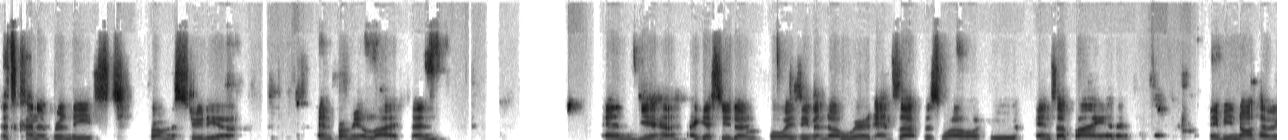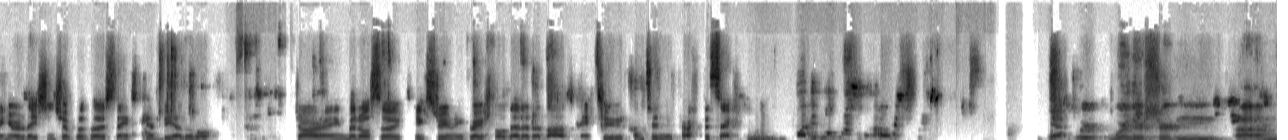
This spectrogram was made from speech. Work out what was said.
it's kind of released from the studio and from your life. And and yeah i guess you don't always even know where it ends up as well or who ends up buying it and maybe not having a relationship with those things can be a little jarring but also extremely grateful that it allows me to continue practicing. Um, yeah were, were there certain um,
